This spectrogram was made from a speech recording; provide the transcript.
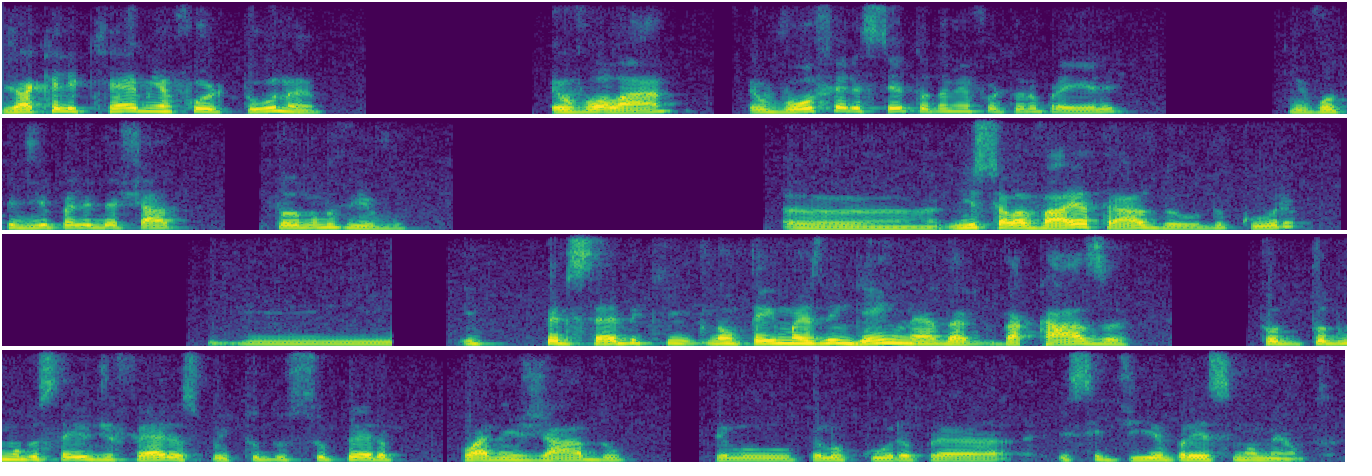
já que ele quer minha fortuna, eu vou lá, eu vou oferecer toda a minha fortuna para ele e vou pedir para ele deixar todo mundo vivo. Uh, nisso ela vai atrás do, do cura e, e, percebe que não tem mais ninguém né, da, da casa. Todo, todo mundo saiu de férias, foi tudo super planejado pelo, pelo cura para esse dia, para esse momento.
